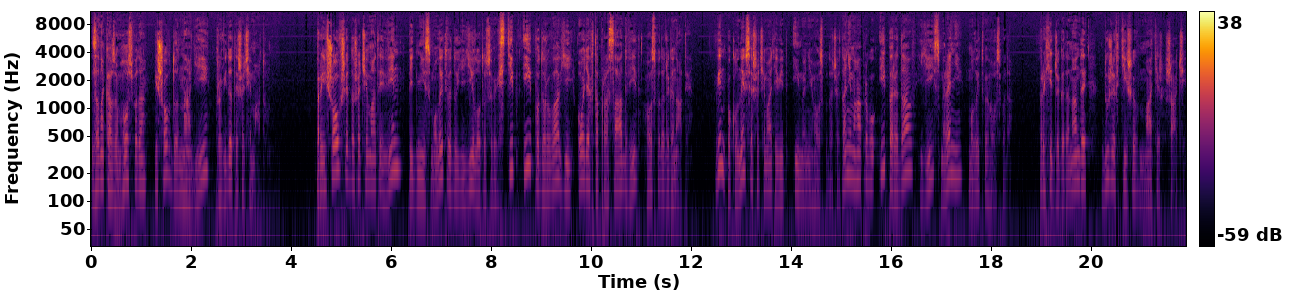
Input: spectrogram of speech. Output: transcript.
за наказом Господа пішов до Надії провідати Шачимату. Прийшовши до Шачимати, він підніс молитви до її лотосових стіп і подарував їй одяг та прасад від Господа Джаганати. Він поклонився Шачиматі від імені Господа Чайтані Магапрабу і передав їй смиренні молитви Господа. Прихід Джагадананди дуже втішив матір Шачі.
